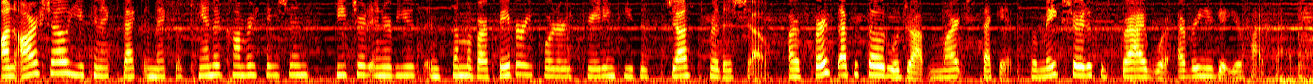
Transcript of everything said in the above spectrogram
On our show, you can expect a mix of candid conversations, featured interviews, and some of our favorite reporters creating pieces just for this show. Our first episode will drop March 2nd, so make sure to subscribe wherever you get your podcasts.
